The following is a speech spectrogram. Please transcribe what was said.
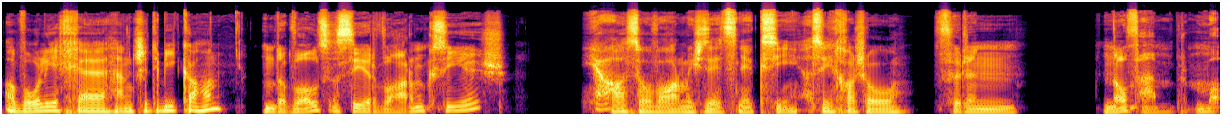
obwohl ich äh, Händchen dabei hatte. Und obwohl es sehr warm war, Ja, so warm ist es jetzt nicht gewesen. Also ich habe schon, für einen November mal.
